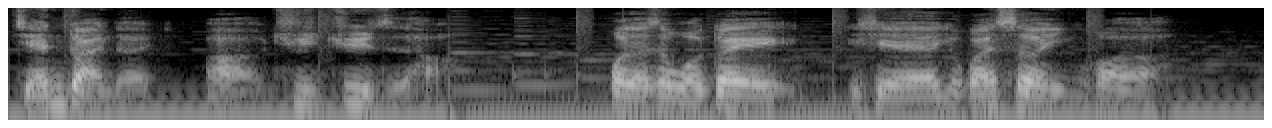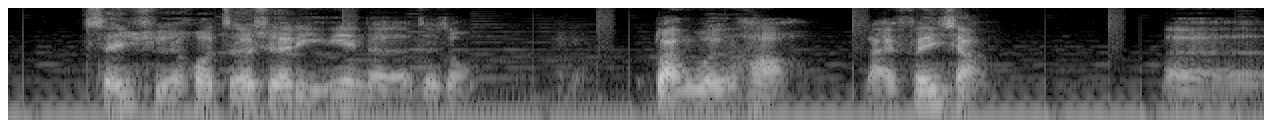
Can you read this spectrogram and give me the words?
简短的啊句句子哈，或者是我对一些有关摄影或神学或哲学理念的这种短文哈来分享，呃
